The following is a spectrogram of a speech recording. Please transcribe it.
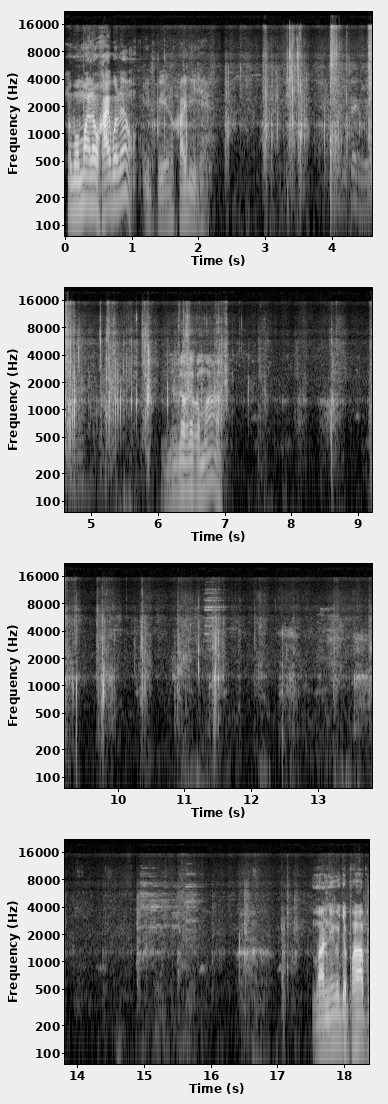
เราโบมาเราขายหมดแล้วไอ้เปียเราขายดีใช่แล้วแล้วก็มาวันนี้ก็จะพาไป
